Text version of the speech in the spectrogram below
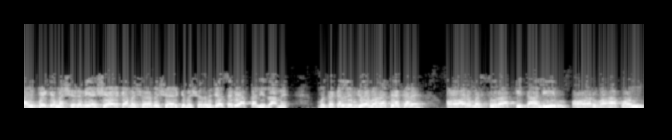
ہلکے کے مشورے میں یا شہر کا مشورہ تو شہر کے مشورے میں، جیسے بھی آپ کا نظام ہے۔ متکلم جو ہے وہاں طے کریں اور مستورات کی تعلیم اور وہاں کون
